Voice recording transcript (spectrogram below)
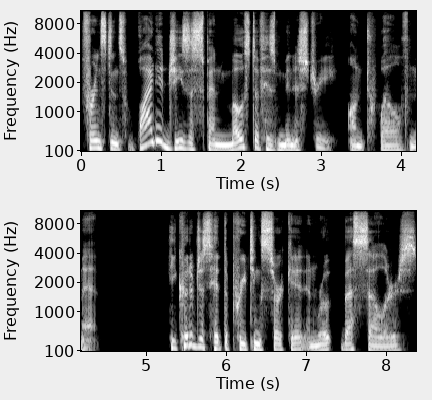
For instance, why did Jesus spend most of his ministry on 12 men? He could have just hit the preaching circuit and wrote bestsellers,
